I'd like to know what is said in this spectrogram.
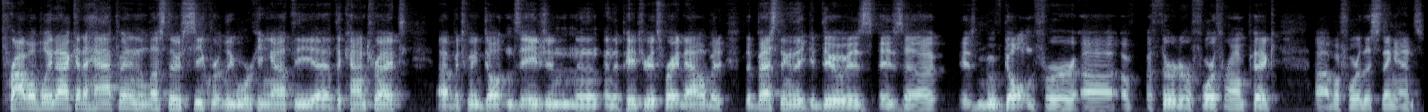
probably not going to happen unless they're secretly working out the uh, the contract uh, between Dalton's agent and, and, the Patriots right now. But the best thing they could do is is uh, is move Dalton for uh, a, a, third or a fourth round pick uh, before this thing ends.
